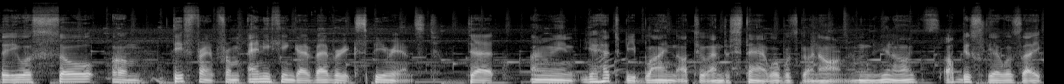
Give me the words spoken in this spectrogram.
that it was so um, different from anything I've ever experienced that I mean, you had to be blind not to understand what was going on. And, you know, it's obviously I was like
